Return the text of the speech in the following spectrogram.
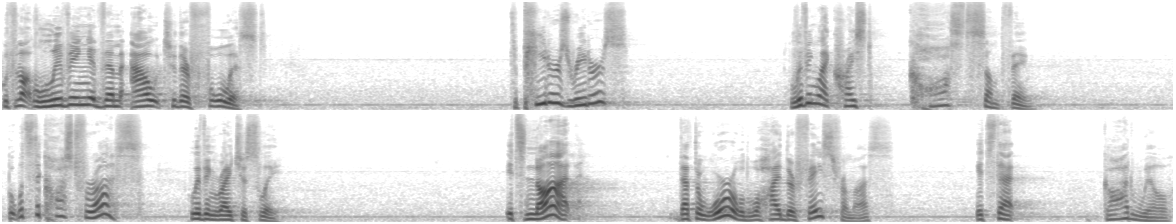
with not living them out to their fullest. To Peter's readers, living like Christ costs something. But what's the cost for us living righteously? It's not that the world will hide their face from us, it's that God will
